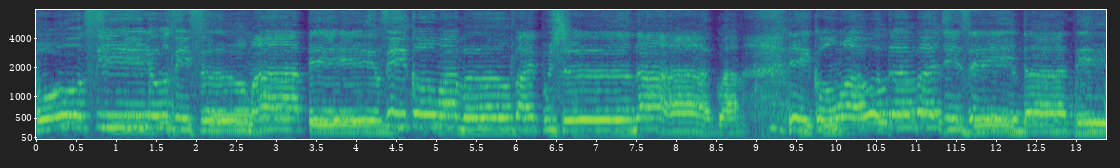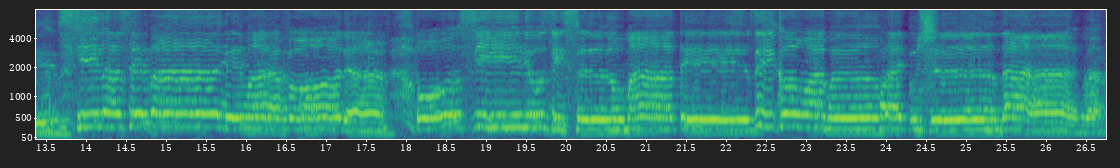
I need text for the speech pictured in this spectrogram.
Os filhos de São Mateus E com a mão vai puxando a água E com a outra vai dizendo adeus E lá se vai de mar afora São Mateus e com a mão vai puxando a água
